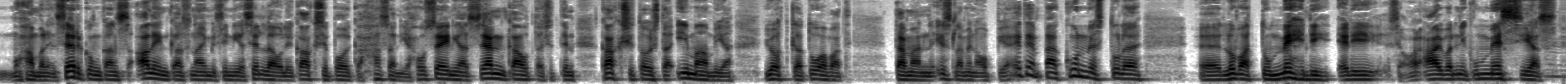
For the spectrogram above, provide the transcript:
Muhammadin serkun kanssa, Alin kanssa naimisiin ja sillä oli kaksi poika, Hasan ja Hussein ja sen kautta sitten 12 imamia, jotka tuovat tämän islamin oppia eteenpäin, kunnes tulee luvattu Mehdi, eli se on aivan niin kuin Messias, mm.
